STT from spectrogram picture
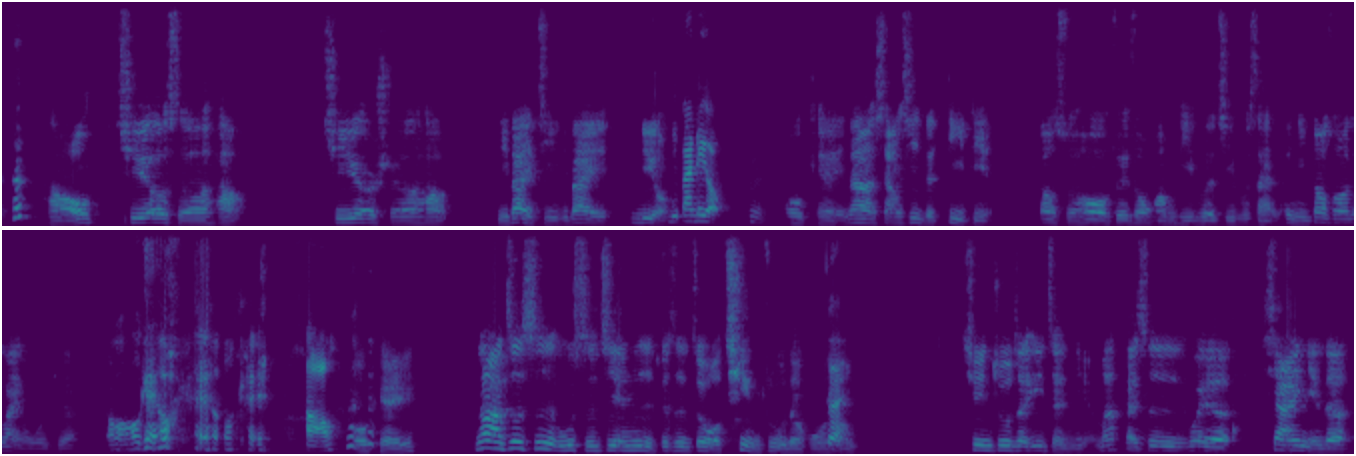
好，七月二十二号，七月二十二号，礼拜几？礼拜六礼。拜六，嗯，OK，那详细的地点，到时候追踪黄皮肤的吉普赛人，哎你到时候赖我一下。哦，OK，OK，OK，好。OK，那这是无时间日，就是做庆祝的活动，庆祝这一整年吗？还嗯是为了下一年的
